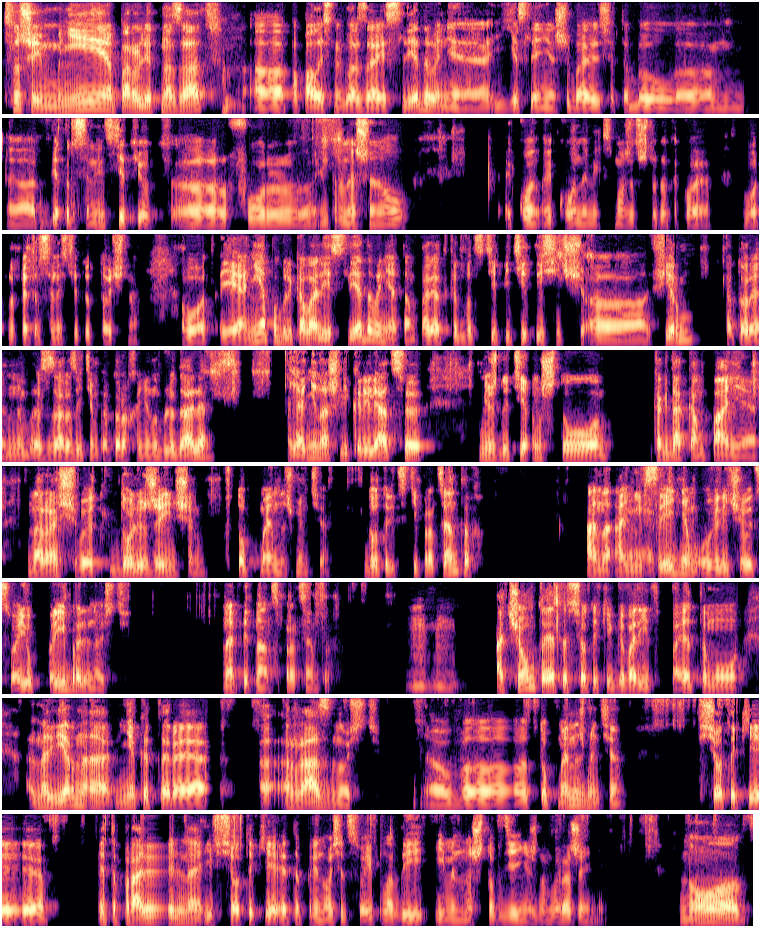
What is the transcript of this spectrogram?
Слушай, мне пару лет назад э, попалось на глаза исследование, если я не ошибаюсь, это был эм, э, Peterson Institute э, for International Economics, может, что-то такое. Вот, но Peterson Institute точно. Вот, и они опубликовали исследование, там порядка 25 тысяч э, фирм, которые, за развитием которых они наблюдали, и они нашли корреляцию между тем, что когда компания наращивает долю женщин в топ-менеджменте до 30%, она, они в среднем увеличивают свою прибыльность на 15%. Угу. О чем-то это все-таки говорит. Поэтому, наверное, некоторая э, разность э, в топ-менеджменте все-таки это правильно, и все-таки это приносит свои плоды именно что в денежном выражении. Но,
